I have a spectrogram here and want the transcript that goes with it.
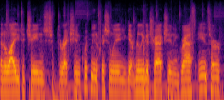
that allow you to change direction quickly and efficiently. You get really good traction in grass and turf.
